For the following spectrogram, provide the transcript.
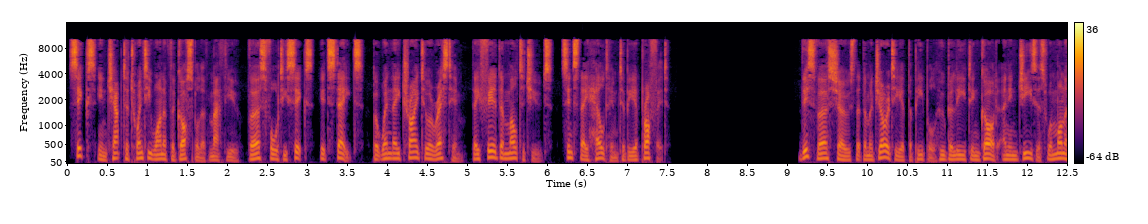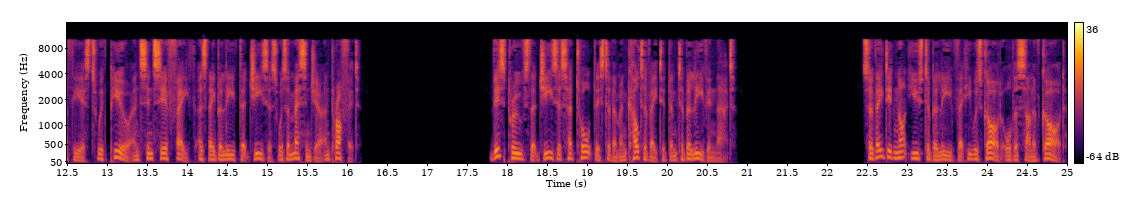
6. In chapter 21 of the Gospel of Matthew, verse 46, it states, But when they tried to arrest him, they feared the multitudes, since they held him to be a prophet. This verse shows that the majority of the people who believed in God and in Jesus were monotheists with pure and sincere faith as they believed that Jesus was a messenger and prophet. This proves that Jesus had taught this to them and cultivated them to believe in that. So they did not use to believe that he was God or the Son of God.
